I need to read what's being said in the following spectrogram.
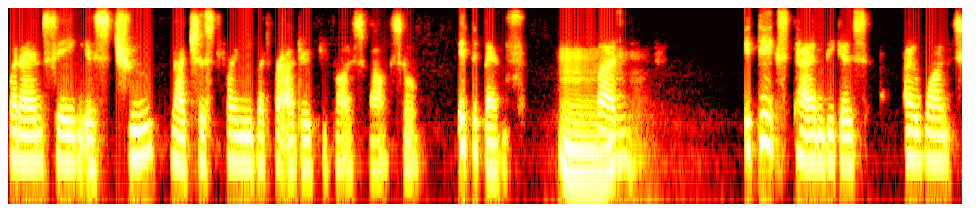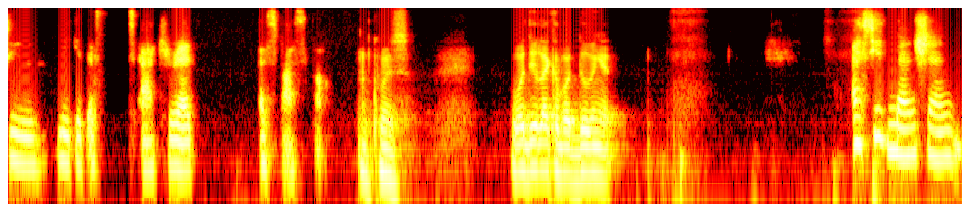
what I am saying is true, not just for me, but for other people as well. So it depends. Mhm. But- It takes time because I want to make it as accurate as possible. of course. What do you like about doing it? As you've mentioned,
